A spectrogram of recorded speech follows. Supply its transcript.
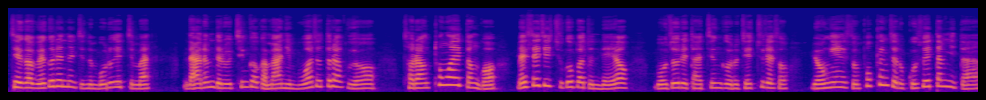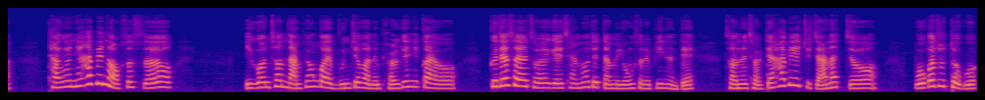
제가 왜 그랬는지는 모르겠지만 나름대로 증거가 많이 모아졌더라고요. 저랑 통화했던 거 메시지 주고받은 내역 모조리 다 증거로 제출해서 명예훼손 폭행죄로 고소했답니다. 당연히 합의는 없었어요. 이건 전 남편과의 문제와는 별개니까요. 그제서야 저에게 잘못했다면 용서를 비는데 저는 절대 합의해주지 않았죠. 뭐가 좋다고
